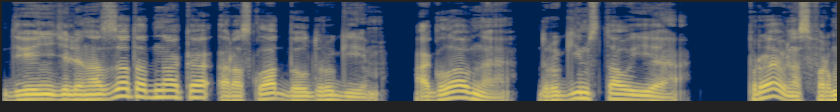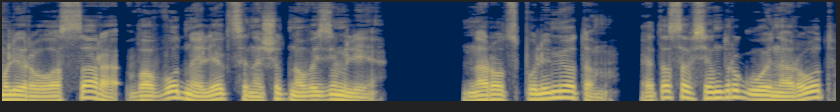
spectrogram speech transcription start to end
Две недели назад, однако, расклад был другим. А главное, другим стал я. Правильно сформулировала Сара во вводной лекции насчет Новой Земли. Народ с пулеметом – это совсем другой народ,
